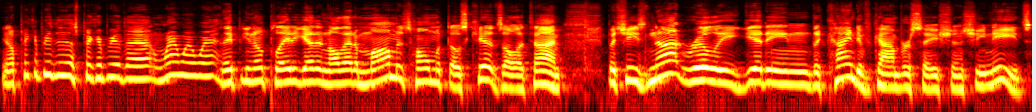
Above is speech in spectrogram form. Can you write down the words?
you know, pick up your this, pick up your that, and wah wah wah. And they you know play together and all that. And mom is home with those kids all the time, but she's not really getting the kind of conversation she needs.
